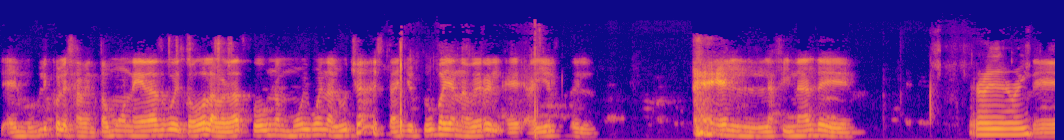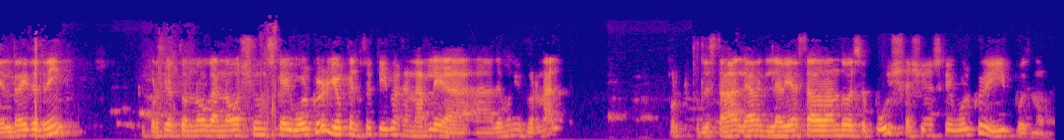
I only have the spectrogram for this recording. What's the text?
el público les aventó monedas, güey, todo, la verdad fue una muy buena lucha. Está en YouTube, vayan a ver el- eh, ahí el, la final de, del Rey del Ring. Por cierto, no ganó Shun Skywalker. Yo pensé que iba a ganarle a, a Demonio Infernal. Porque pues, le, estaba, le, le habían estado dando ese push a Shun Skywalker y pues no.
